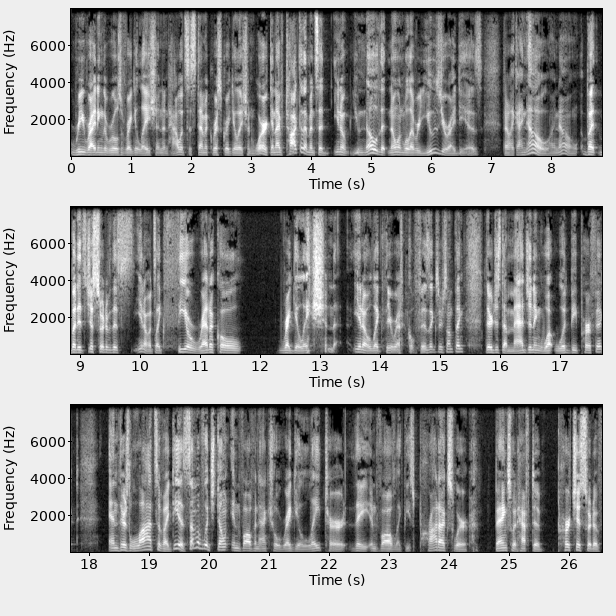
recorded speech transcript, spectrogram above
rewriting the rules of regulation and how would systemic risk regulation work. And i've talked to them and said you know you know that no one will ever use your ideas. They're like i know i know. But but it's just sort of this you know it's like theoretical regulation you know like theoretical physics or something. They're just imagining what would be perfect. And there's lots of ideas some of which don't involve an actual regulator. They involve like these products where banks would have to purchase sort of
